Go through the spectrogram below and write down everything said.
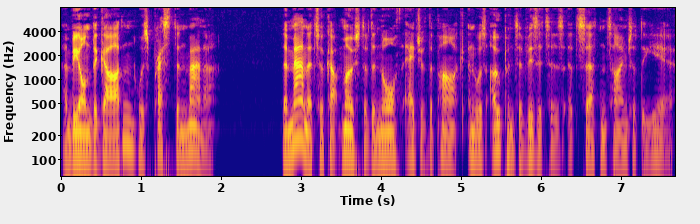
and beyond the garden was Preston Manor. The manor took up most of the north edge of the park and was open to visitors at certain times of the year.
